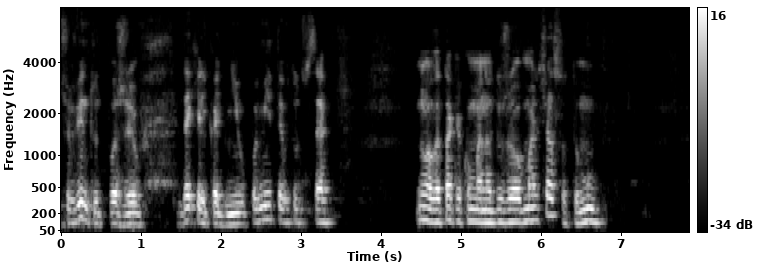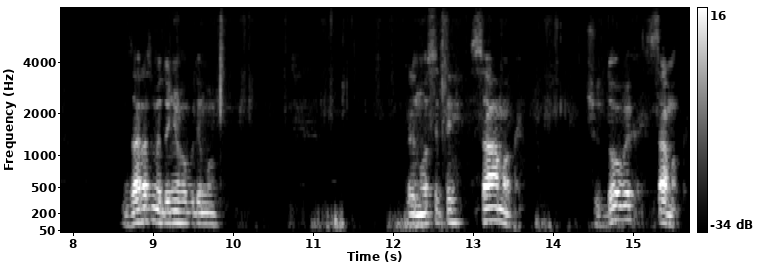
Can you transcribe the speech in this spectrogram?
щоб він тут пожив декілька днів, помітив тут все. Ну, але так як у мене дуже обмаль часу, тому зараз ми до нього будемо приносити самок. Чудових самок.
